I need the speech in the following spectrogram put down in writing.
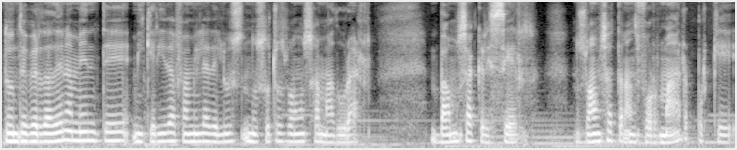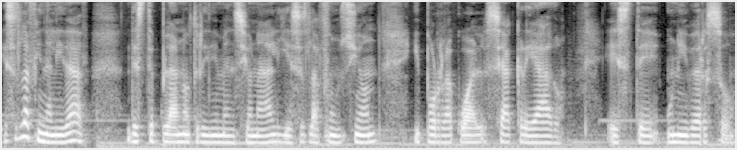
donde verdaderamente, mi querida familia de luz, nosotros vamos a madurar, vamos a crecer, nos vamos a transformar, porque esa es la finalidad de este plano tridimensional y esa es la función y por la cual se ha creado este universo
